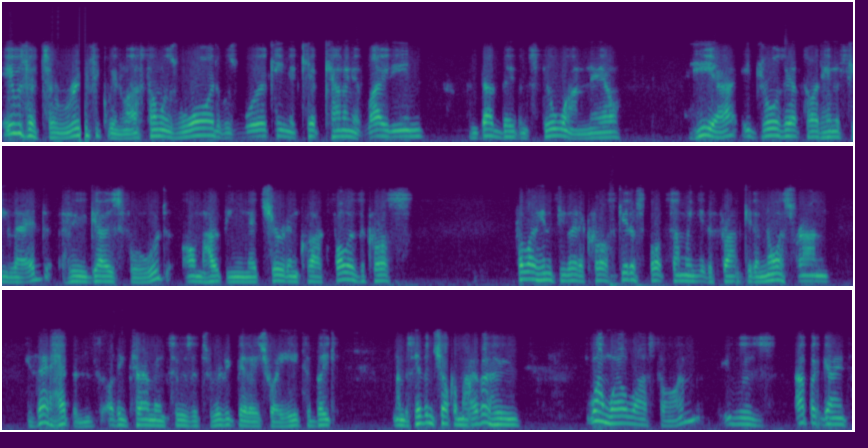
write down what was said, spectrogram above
it was a terrific win last time. It was wide, it was working, it kept coming, it laid in, and deep and still won. Now, here, it draws outside Hennessy Lad, who goes forward. I'm hoping that Sheridan Clark follows across, follow Hennessy Lad across, get a spot somewhere near the front, get a nice run, if that happens, I think Taramansu is a terrific bet each way here to beat number seven, Over, who won well last time. It was up against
